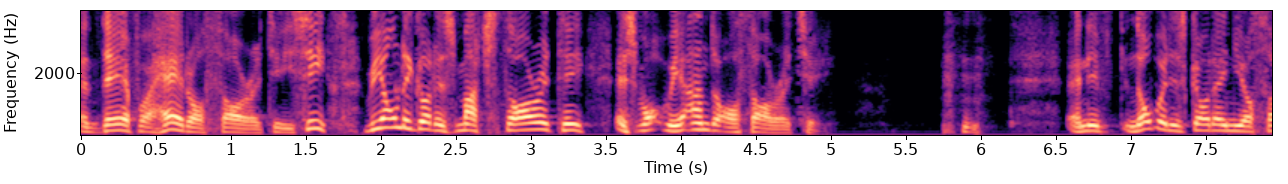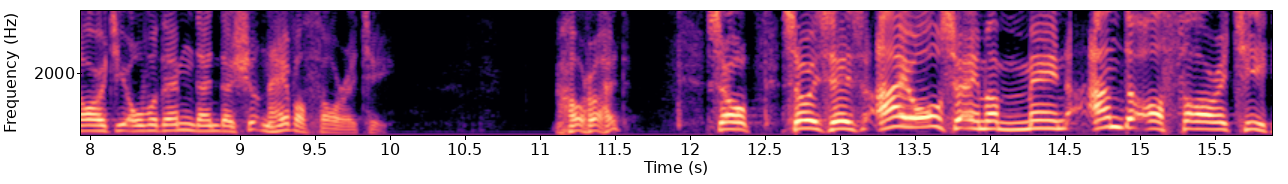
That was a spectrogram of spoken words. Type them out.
and therefore had authority. See, we only got as much authority as what we're under authority. and if nobody's got any authority over them, then they shouldn't have authority. All right? So, so it says, I also am a man under authority,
